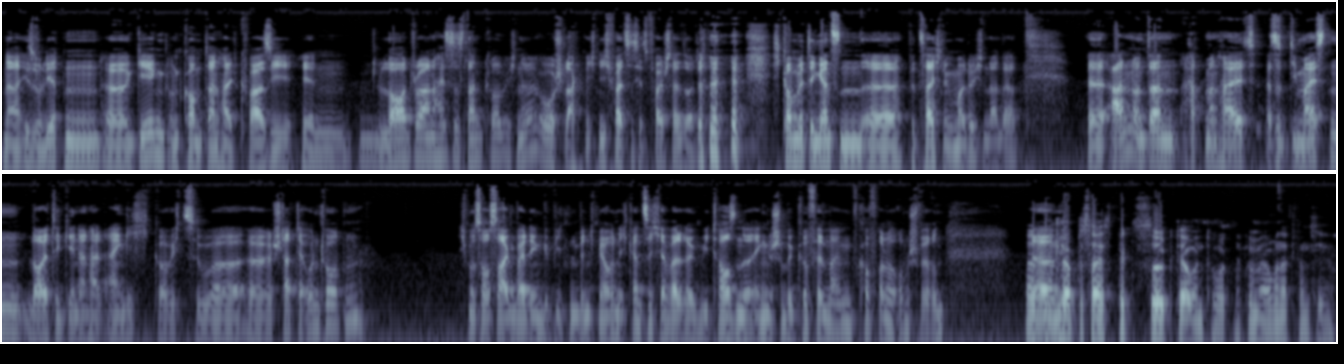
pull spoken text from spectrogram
einer isolierten äh, Gegend und kommt dann halt quasi in Lordran, heißt das Land, glaube ich, ne? Oh, schlag mich nicht, falls das jetzt falsch sein sollte. ich komme mit den ganzen äh, Bezeichnungen immer durcheinander. Äh, an und dann hat man halt, also die meisten Leute gehen dann halt eigentlich, glaube ich, zur äh, Stadt der Untoten. Ich muss auch sagen, bei den Gebieten bin ich mir auch nicht ganz sicher, weil irgendwie tausende englische Begriffe in meinem Kopf auch noch rumschwirren. Ja, ähm, ich glaube, das heißt Bezirk der Untoten, ich bin mir aber nicht ganz sicher.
